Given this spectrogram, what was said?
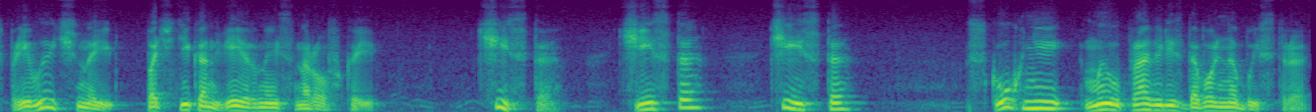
с привычной, почти конвейерной сноровкой. Чисто, чисто, чисто. С кухней мы управились довольно быстро,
